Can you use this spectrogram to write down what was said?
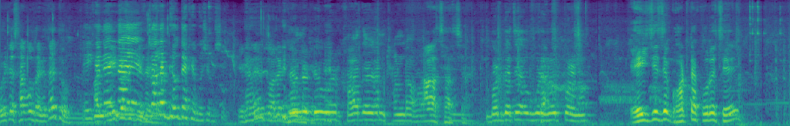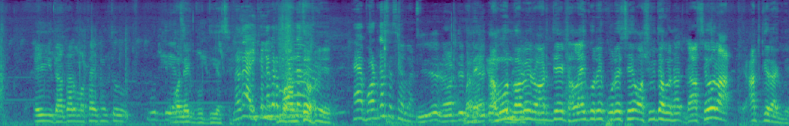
ওইটা ছাগল থাকে তাই তো? এইখানে আর এইটাতে না কি থাকে? জলের ঢেউ দেখে বসে বসে। এখানে জলের ঢেউ খাওয়া দাওয়া এখানে ঠান্ডা হয়। আচ্ছা আচ্ছা। বট গাছে উপরে রোদ পড়ে না। এই যে যে ঘরটা করেছে এই দাদার মাথায় কিন্তু অনেক বুদ্ধি আছে। হ্যাঁ বট গাছ আছে আবার। রড দিয়ে মানে ঢালাই এমন ভাবে রড দিয়ে ঢালাই করে করেছে অসুবিধা হবে না গাছেও আটকে রাখবে।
